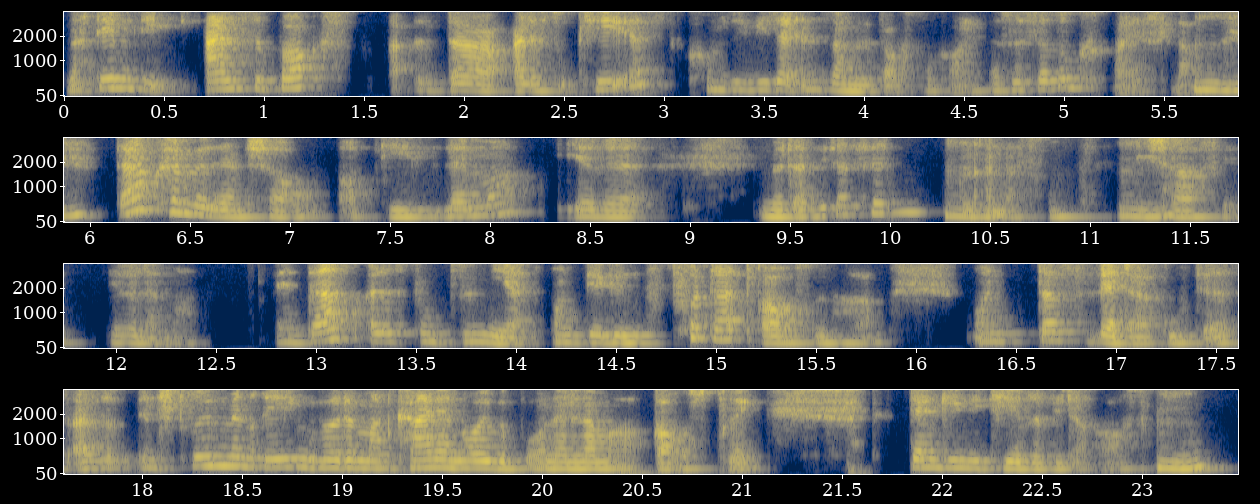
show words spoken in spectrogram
Nachdem die Einzelbox äh, da alles okay ist, kommen sie wieder in Sammelboxen rein. Das ist ja so ein Kreislauf. Mhm. Da können wir dann schauen, ob die Lämmer ihre Mütter wiederfinden mhm. und andersrum mhm. die Schafe ihre Lämmer. Wenn das alles funktioniert und wir genug Futter draußen haben und das Wetter gut ist, also in strömenden Regen würde man keine neugeborenen Lämmer rausbringen, dann gehen die Tiere wieder raus. Mhm.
